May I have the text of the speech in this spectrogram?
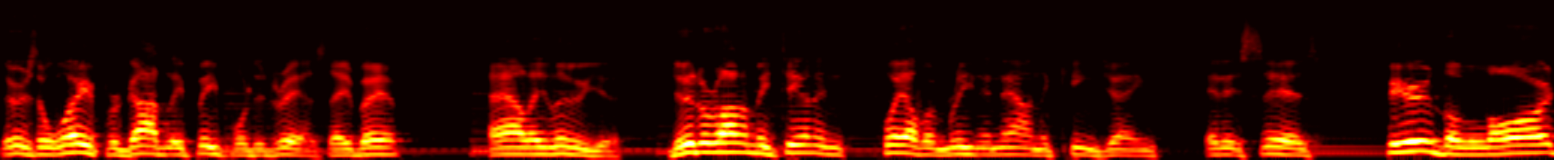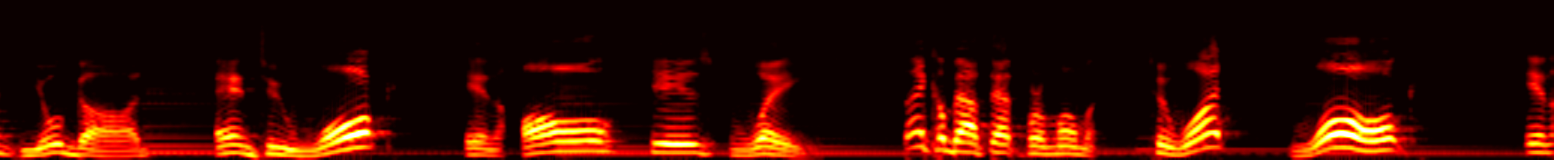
There's a way for godly people to dress. Amen. Hallelujah. Deuteronomy 10 and 12, I'm reading it now in the King James, and it says, Fear the Lord your God, and to walk in all his ways. Think about that for a moment. To what? Walk in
